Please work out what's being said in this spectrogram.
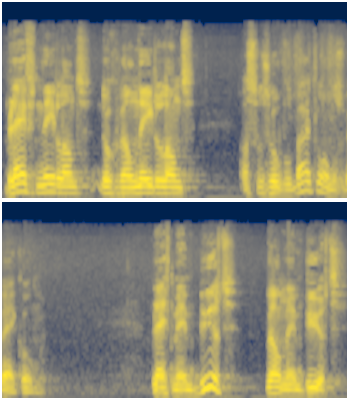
Blijft Nederland nog wel Nederland als er zoveel buitenlanders bij komen? Blijft mijn buurt wel mijn buurt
